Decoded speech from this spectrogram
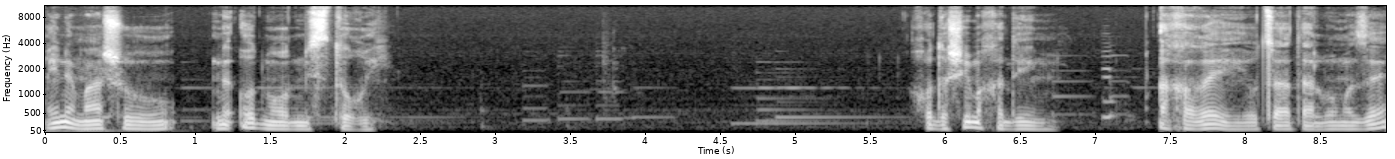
הנה משהו מאוד מאוד מסתורי. חודשים אחדים אחרי הוצאת האלבום הזה,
